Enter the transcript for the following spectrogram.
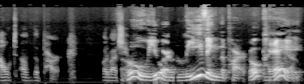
out of the park. What about you? Oh, you are leaving the park. Okay.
